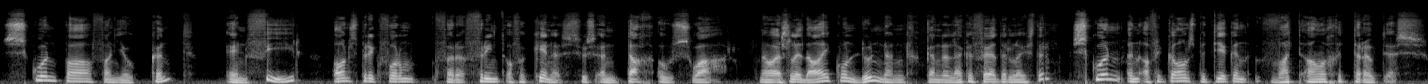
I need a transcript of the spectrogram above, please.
skoonpa van jou kind en 4 aanspreekvorm vir 'n vriend of 'n kennis soos in dag ou swaar. Nou as hulle daai kon doen dan kan hulle lekker verder luister. Skoon in Afrikaans beteken wat aangetroud is,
